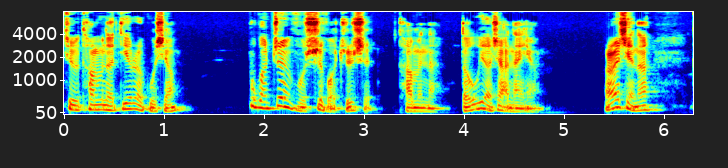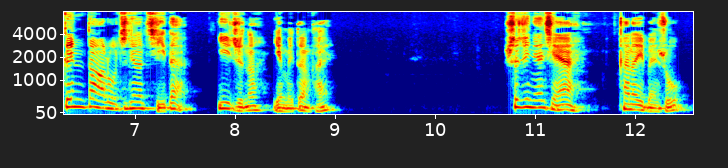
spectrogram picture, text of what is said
就是他们的第二故乡。不管政府是否支持，他们呢都要下南洋，而且呢。跟大陆之间的脐带一直呢也没断开。十几年前看到一本书，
